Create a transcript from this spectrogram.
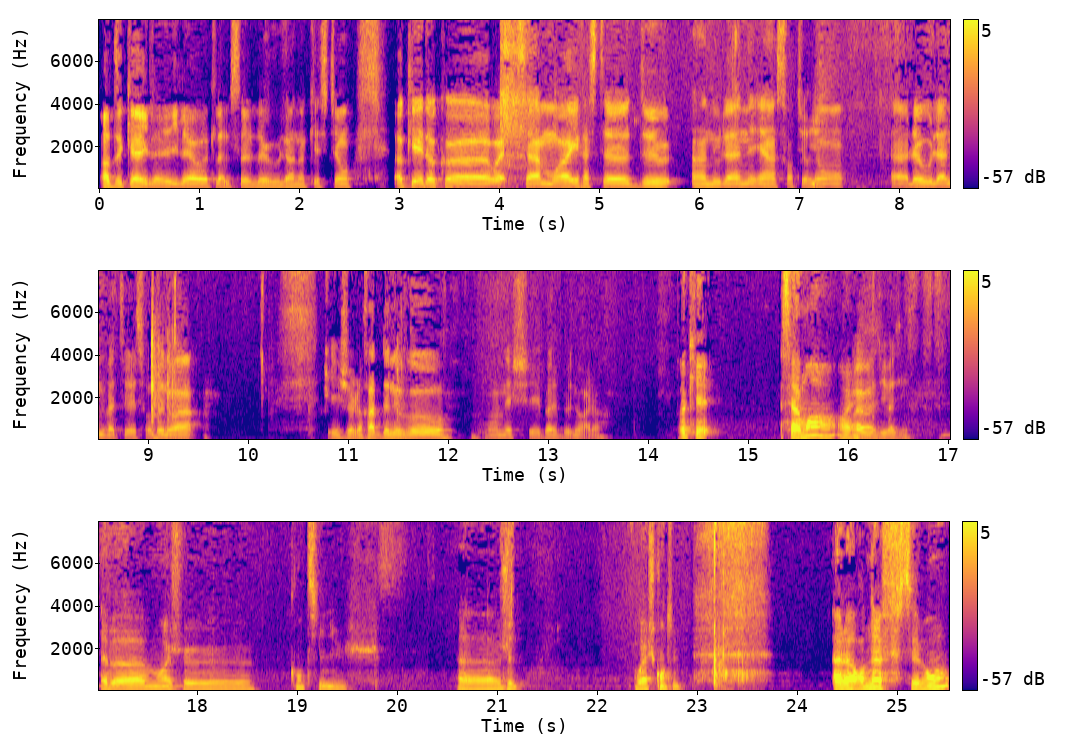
En tout cas, il est, il est haute, là, le seul de Oulan en question. Ok, donc, ouais, c'est à moi. Il reste deux, un Oulan et un Centurion. Euh, le Oulan va tirer sur Benoît. Et je le rate de nouveau. On est chez Benoît alors. Ok. C'est à moi, hein ouais. vas-y, vas-y. Eh ben, moi, je continue. Euh, je... Ouais, je continue. Alors, 9, c'est bon.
